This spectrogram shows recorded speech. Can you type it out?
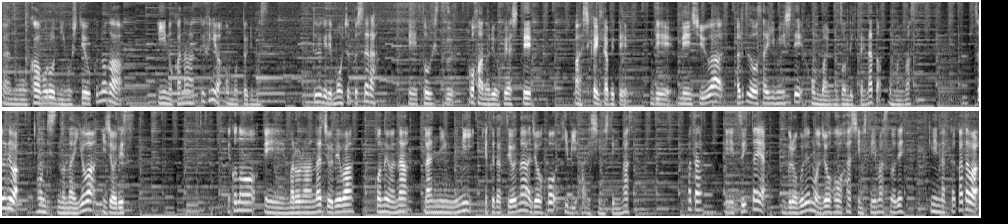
あのカーボローディングをしておくのがいいのかなというふうには思っております。というわけでもうちょっとしたら、えー、糖質、ご飯の量を増やして、まあ、しっかり食べて、で、練習はある程度抑え気味にして本番に臨んでいきたいなと思います。それでは本日の内容は以上です。この、えー、マロランラジオではこのようなランニングに役立つような情報を日々配信しています。また、え、Twitter やブログでも情報を発信していますので気になった方は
